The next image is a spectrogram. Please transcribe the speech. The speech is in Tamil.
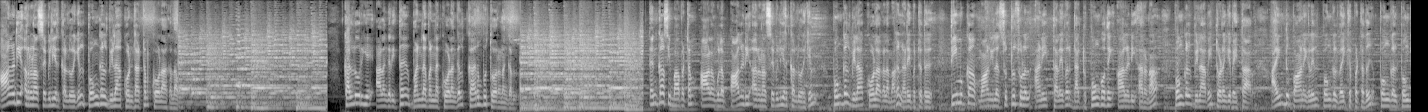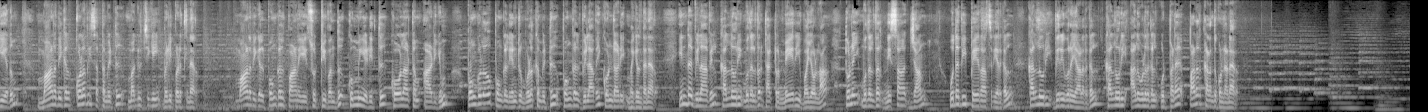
ஆலடி அருணா செவிலியர் கல்லூரியில் பொங்கல் விழா கொண்டாட்டம் கோலாகலம். கல்லூரியை அலங்கரித்த வண்ண வண்ண கோலங்கள் கரும்பு தோரணங்கள். தென்காசி மாவட்டம் ஆலங்குளம் ஆலடி அருணா செவிலியர் கல்லூரியில் பொங்கல் விழா கோலாகலமாக நடைபெற்றது. திமுக மாநில சுற்றுச்சூழல் அணி தலைவர் டாக்டர் பூங்கோதை ஆலடி அருணா பொங்கல் விழாவை தொடங்கி வைத்தார். ஐந்து பானைகளில் பொங்கல் வைக்கப்பட்டது. பொங்கல் பொங்கியதும் மாணவிகள் குளவி சத்தமிட்டு மகிழ்ச்சியை வெளிப்படுத்தினர். மாணவிகள் பொங்கல் பானையை சுற்றி வந்து கும்மியடித்து கோலாட்டம் ஆடியும் பொங்கலோ பொங்கல் என்று முழக்கமிட்டு பொங்கல் விழாவை கொண்டாடி மகிழ்ந்தனர். இந்த விழாவில் கல்லூரி முதல்வர் டாக்டர் மேரி வயோலா துணை முதல்வர் நிசா ஜான் உதவி பேராசிரியர்கள் கல்லூரி விரிவுரையாளர்கள் கல்லூரி அலுவலர்கள் உட்பட பலர் கலந்து கொண்டனர்.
